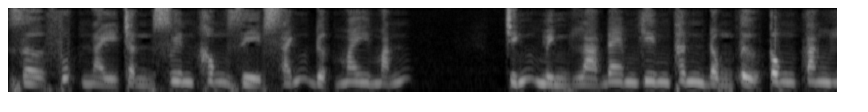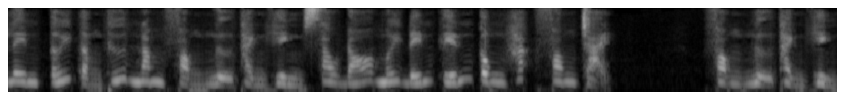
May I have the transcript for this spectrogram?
Giờ phút này Trần Xuyên không gì sánh được may mắn. Chính mình là đem kim thân đồng tử công tăng lên tới tầng thứ 5 phòng ngự thành hình, sau đó mới đến tiến công hắc phong trại. Phòng ngự thành hình.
